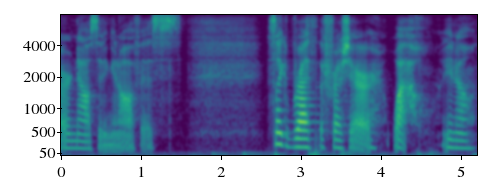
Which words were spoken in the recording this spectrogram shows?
are now sitting in office. It's like a breath of fresh air. Wow. You know,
